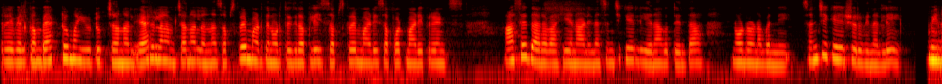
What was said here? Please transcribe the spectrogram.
ರೇ welcome back to my YouTube channel ಯಾರೆಲ್ಲ ನಮ್ಮ ಚಾನಲನ್ನು ಸಬ್ಸ್ಕ್ರೈಬ್ ಮಾಡದೆ ನೋಡ್ತಾ ಇದ್ದೀರಾ ಪ್ಲೀಸ್ ಸಬ್ಸ್ಕ್ರೈಬ್ ಮಾಡಿ ಸಪೋರ್ಟ್ ಮಾಡಿ ಫ್ರೆಂಡ್ಸ್ ಆಸೆ ಧಾರಾವಾಹಿಯ ನಾಡಿನ ಸಂಚಿಕೆಯಲ್ಲಿ ಏನಾಗುತ್ತೆ ಅಂತ ನೋಡೋಣ ಬನ್ನಿ. ಸಂಚಿಕೆಯ ಶುರುವಿನಲ್ಲಿ, ಮೀನ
